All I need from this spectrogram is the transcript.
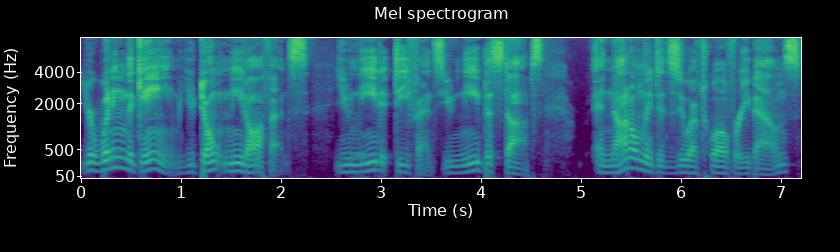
You're winning the game. You don't need offense. You need defense. You need the stops. And not only did Zoo have 12 rebounds,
